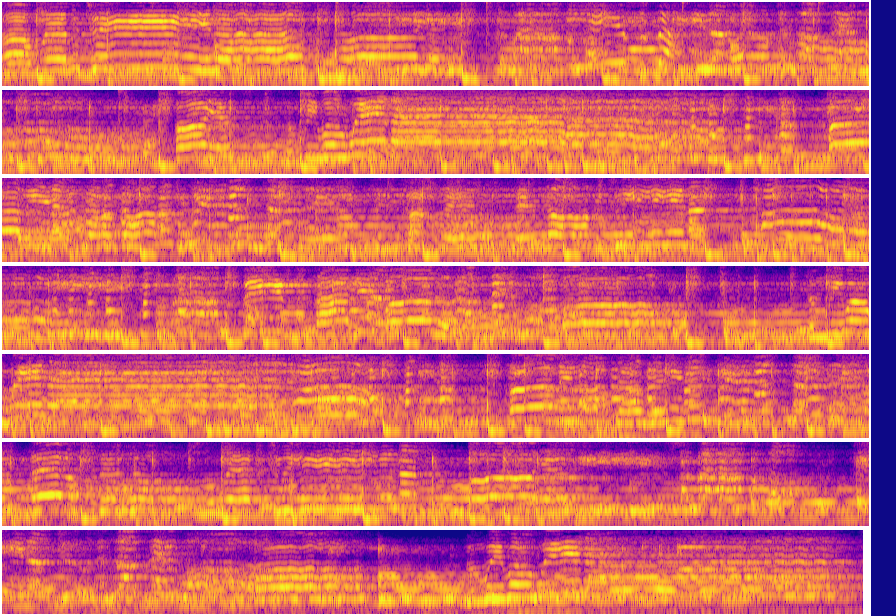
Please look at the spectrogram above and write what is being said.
Somewhere between us. Oh, yeah. Somebody, somebody, somebody knows and them Oh, yes, we will win out. Oh, yeah, darling.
